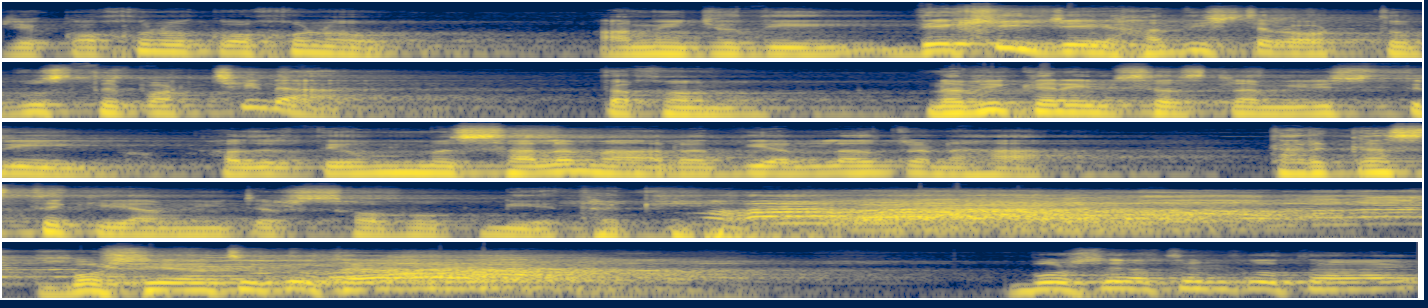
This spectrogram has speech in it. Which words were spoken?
যে কখনো কখনো আমি যদি দেখি যে হাদিসটার অর্থ বুঝতে পারছি না তখন নবী করিম সাল্লামের স্ত্রী হজরত উম্ম সালামা রাদি আল্লাহ নাহা তার কাছ থেকে আমি এটার সবক নিয়ে থাকি। বসে আছে কোথায়? বসে আছেন কোথায়?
